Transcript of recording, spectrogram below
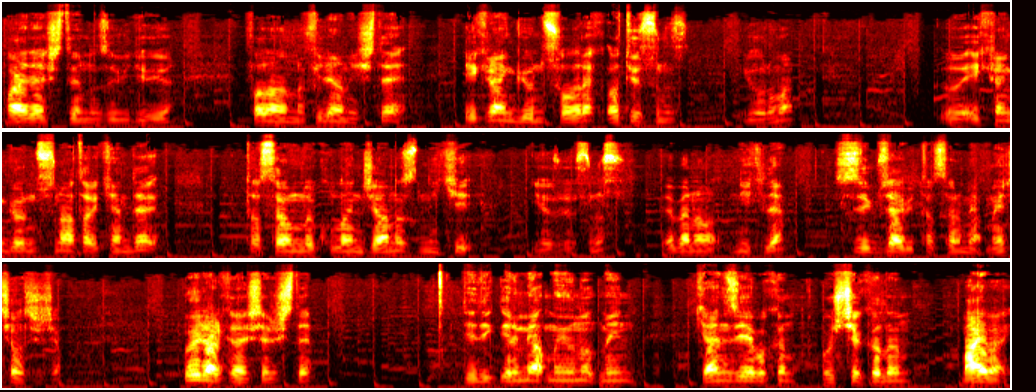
paylaştığınızı videoyu falan filan işte ekran görüntüsü olarak atıyorsunuz yoruma. Ee, ekran görüntüsünü atarken de tasarımda kullanacağınız nick'i yazıyorsunuz. Ve ben o nick ile size güzel bir tasarım yapmaya çalışacağım. Böyle arkadaşlar işte. Dediklerimi yapmayı unutmayın. Kendinize iyi bakın. Hoşçakalın. Bay bay.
